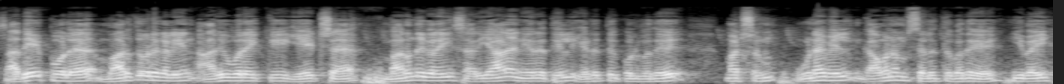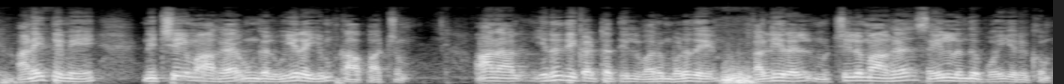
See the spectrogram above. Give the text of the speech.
அதே போல மருத்துவர்களின் அறிவுரைக்கு ஏற்ற மருந்துகளை சரியான நேரத்தில் எடுத்துக்கொள்வது மற்றும் உணவில் கவனம் செலுத்துவது இவை அனைத்துமே நிச்சயமாக உங்கள் உயிரையும் காப்பாற்றும். ஆனால் இறுதி கட்டத்தில் வரும்பொழுது கல்லீரல் முற்றிலுமாக செயலிழந்து போய் இருக்கும்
